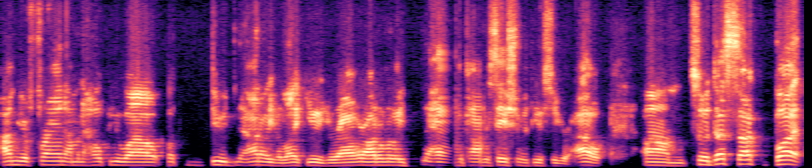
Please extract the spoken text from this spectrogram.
I'm your friend. I'm gonna help you out, but dude, I don't even like you. You're out, or I don't really have a conversation with you, so you're out. Um, so it does suck, but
